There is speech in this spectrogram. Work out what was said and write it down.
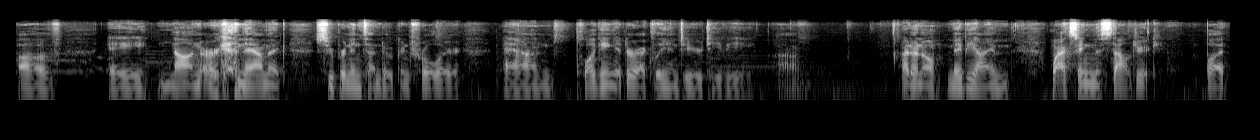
of a non ergonomic Super Nintendo controller and plugging it directly into your TV. Um, I don't know, maybe I'm waxing nostalgic, but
